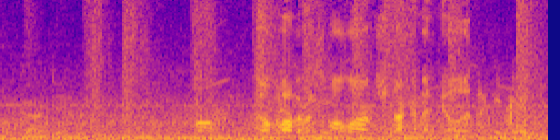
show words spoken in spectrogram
Oh god damn it! Don't bother with small arms, you're not gonna heal it.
